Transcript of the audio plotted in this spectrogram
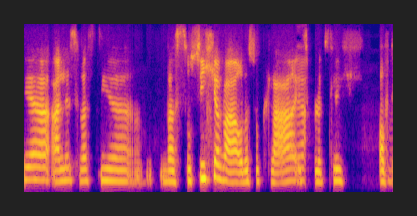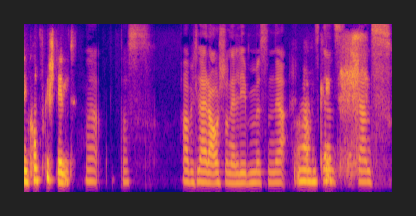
ja. alles, was dir, was so sicher war oder so klar, ist plötzlich auf den Kopf gestellt. Ja, das habe ich leider auch schon erleben müssen, ja. Ah, okay. Ganz, ganz,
